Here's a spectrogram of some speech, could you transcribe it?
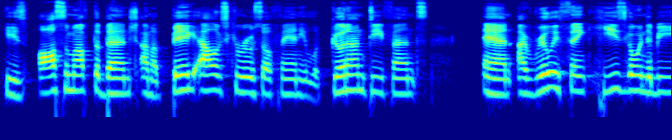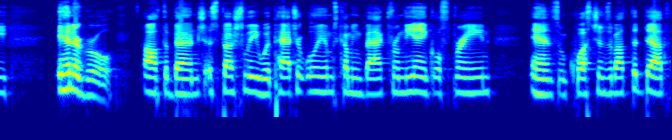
He's awesome off the bench. I'm a big Alex Caruso fan. He looked good on defense. And I really think he's going to be integral off the bench, especially with Patrick Williams coming back from the ankle sprain and some questions about the depth.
